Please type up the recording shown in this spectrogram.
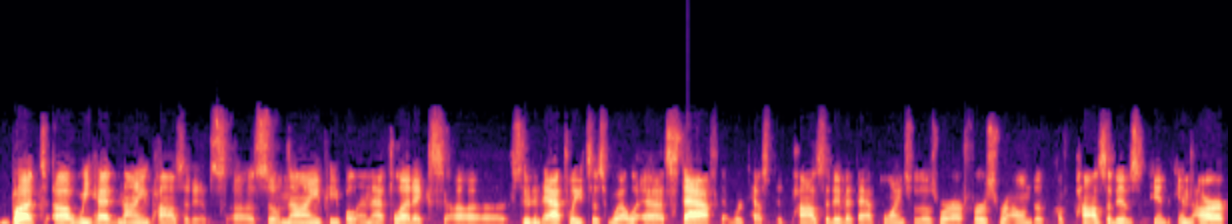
but uh, we had nine positives. Uh, so nine people in athletics, uh, student athletes as well as staff that were tested positive at that point. So those were our first round of, of positives in in our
